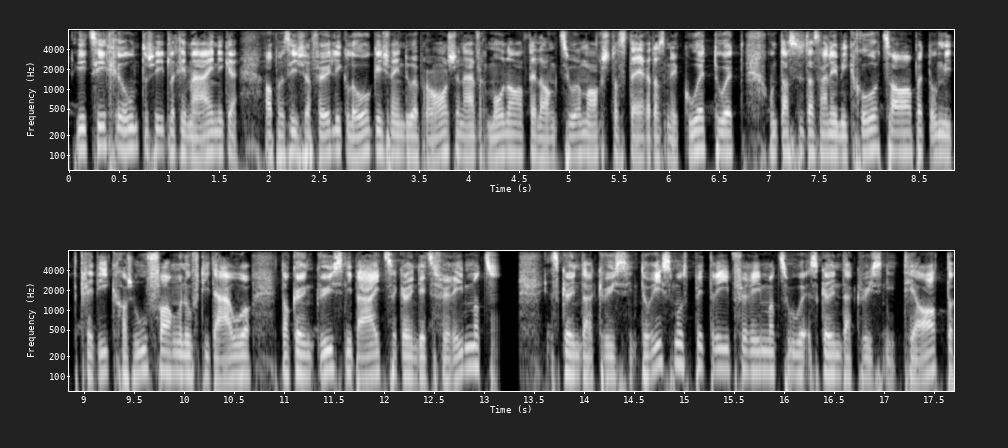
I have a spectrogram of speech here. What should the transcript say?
Es gibt sicher unterschiedliche Meinungen, aber es ist ja völlig logisch, wenn du eine Branche einfach monatelang zumachst, dass der das nicht gut tut und dass du das auch nicht mit Kurzarbeit und mit Kredit kannst auffangen auf die Dauer. Da gehen gewisse Beizen gehen jetzt für immer zu. Es gehen auch gewisse Tourismusbetriebe für immer zu. Es gehen auch gewisse Theater.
